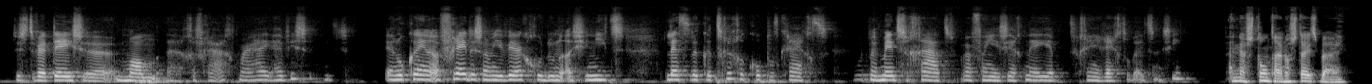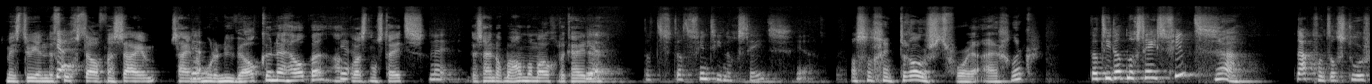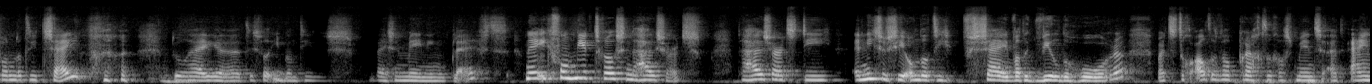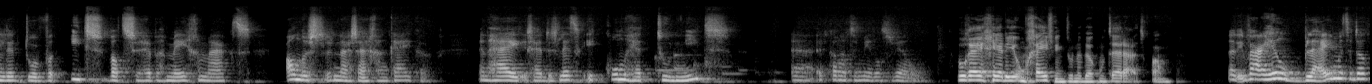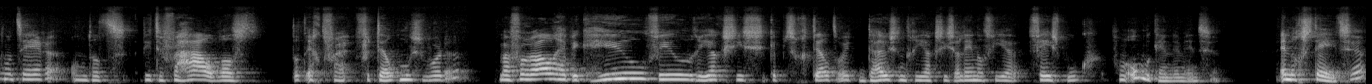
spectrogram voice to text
Dus het werd deze man eh, gevraagd, maar hij, hij wist het niet. En hoe kan je een vredesam je werk goed doen als je niet letterlijk teruggekoppeld krijgt hoe het met mensen gaat waarvan je zegt nee, je hebt geen recht op euthanasie. En daar stond hij nog steeds bij. Tenminste, toen je hem de Ja. vroeg stelde van zou je, zou je Ja. mijn moeder nu wel kunnen helpen? Ja. was nog steeds, Nee, er zijn nog behandelmogelijkheden. ja, dat, dat vindt hij nog steeds. Ja. Was dat geen troost voor je eigenlijk? Dat hij dat nog steeds vindt? Ja. Nou, ik vond het wel stoer van dat hij het zei. ik bedoel, hij, eh, het is wel iemand die dus bij zijn mening blijft. Nee, ik vond meer troost in de huisarts. De huisarts die, en niet zozeer omdat hij zei wat ik wilde horen, maar het is toch altijd wel prachtig als mensen uiteindelijk door wat, iets wat ze hebben meegemaakt anders naar zijn gaan kijken. En hij zei dus letterlijk, ik kon het toen niet, eh, ik kan het inmiddels wel. Hoe reageerde je omgeving toen de documentaire uitkwam? Nou, die waren heel blij met de documentaire, omdat dit een verhaal was dat echt ver- verteld moest worden. Maar vooral heb ik heel veel reacties, ik heb het geteld ooit, duizend reacties alleen al via Facebook van onbekende mensen. En nog steeds, hè?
